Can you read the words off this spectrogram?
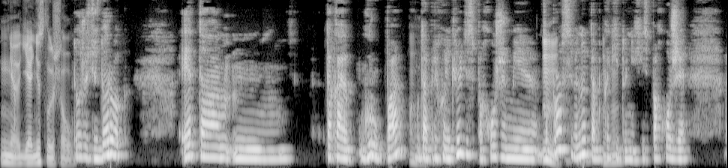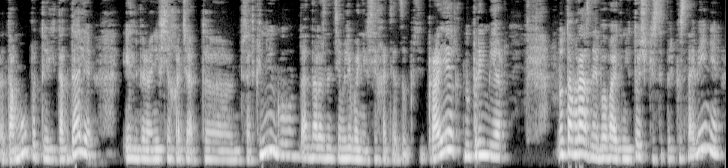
Не, я не слышал. Тоже очень здорово. Это такая группа, куда приходят люди с похожими запросами, ну, там какие-то у них есть похожие э, там опыты или так далее. Или, например, они все хотят э, написать книгу да, на разные темы, либо они все хотят запустить проект, например. Ну, там разные бывают у них точки соприкосновения.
